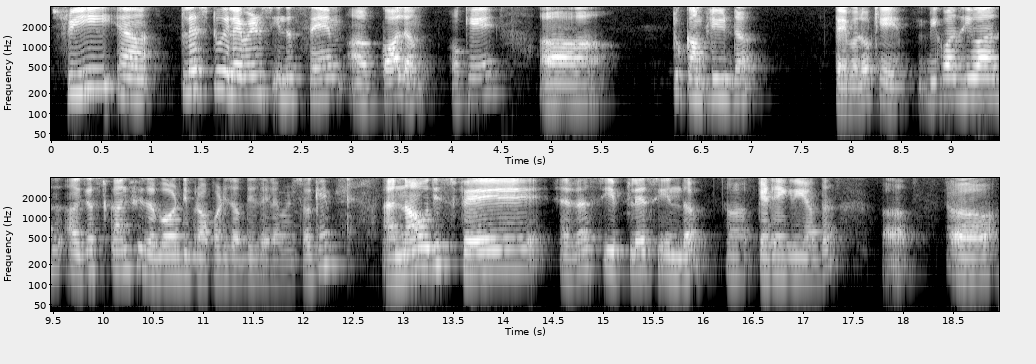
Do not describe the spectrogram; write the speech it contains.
so he uh, two elements in the same uh, column okay uh, to complete the table okay because he was uh, just confused about the properties of these elements okay. And now this ferrous he placed in the uh, category of the uh,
